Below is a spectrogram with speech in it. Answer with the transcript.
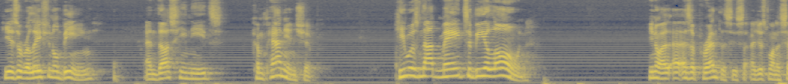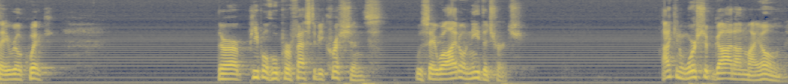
He is a relational being, and thus he needs companionship. He was not made to be alone. You know, as a parenthesis, I just want to say real quick there are people who profess to be Christians who say, Well, I don't need the church. I can worship God on my own.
